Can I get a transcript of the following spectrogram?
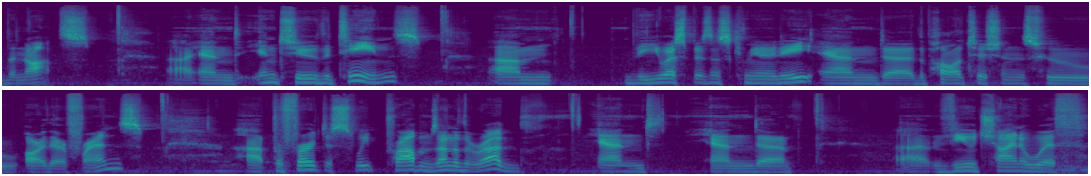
the knots uh, and into the teens. Um, the U.S. business community and uh, the politicians who are their friends uh, preferred to sweep problems under the rug and and uh, uh, view China with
